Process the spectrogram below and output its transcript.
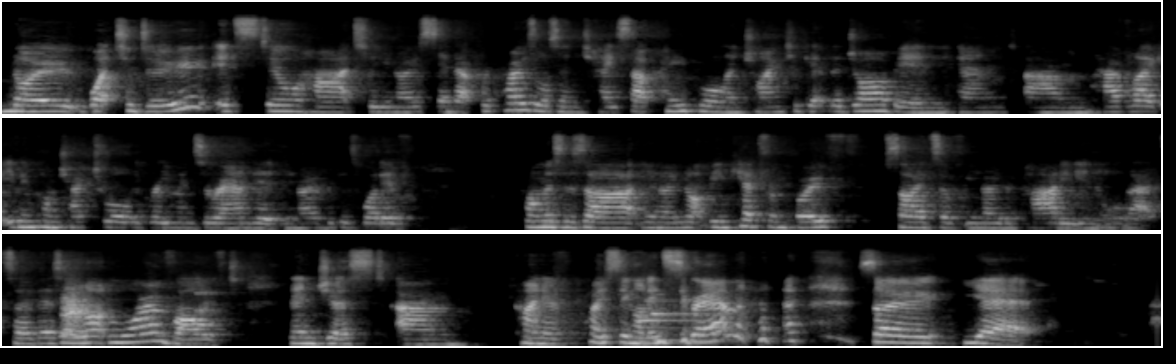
know what to do. It's still hard to you know send out proposals and chase up people and trying to get the job in and um, have like even contractual agreements around it you know because what if promises are you know not being kept from both sides of you know the party and all that. So there's a lot more involved than just um, kind of posting on instagram. So yeah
